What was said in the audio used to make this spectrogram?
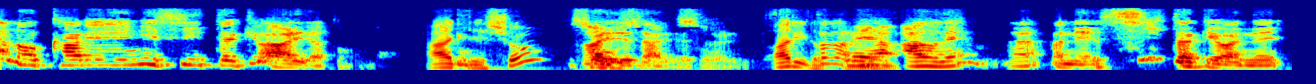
屋のカレーに椎茸はありだと思う。ありでしょ？ありですありですありでそうありだただね。あのね、やっぱね、椎茸はね、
